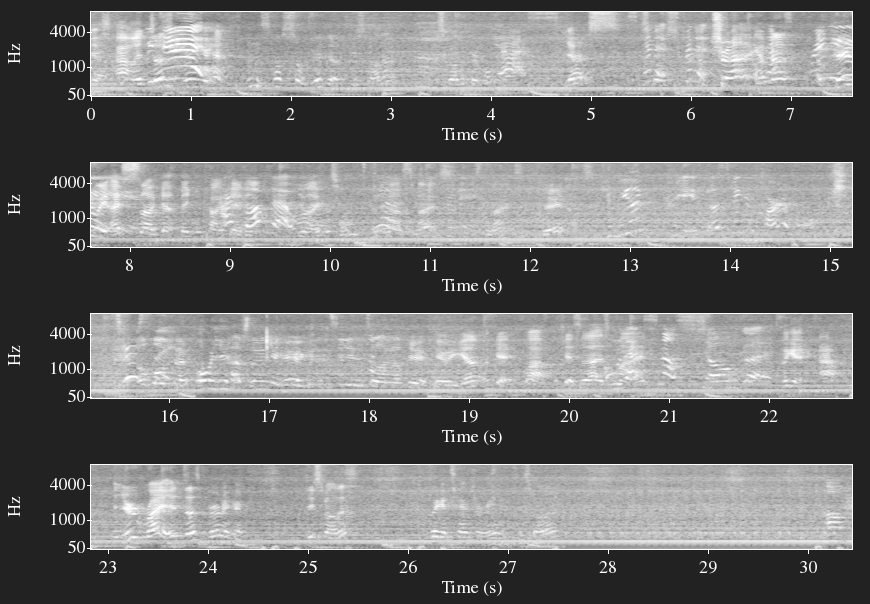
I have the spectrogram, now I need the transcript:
I did it. Yes. Ow, it We does did it! your hand. Mm, it smells so good though. Do you smell that? Do you smell the purple? Yes. Yes. Spin it, spin it. Trying. Oh, I'm not. pretty. Apparently, I suck at making cotton I love that one. You like this one? Yeah, that's it's nice. pretty. It's nice. Very nice. Can we like create? Let's make a carnival. Oh, Seriously. oh, you have some in your hair. I couldn't see it until I'm up here. Here we go. Okay. Wow. Okay, so that is Oh, mine. that smells so good. Okay. Ow. You're right. It does burn right here. Do you smell this? It's like a tangerine. Do you smell that? Um,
